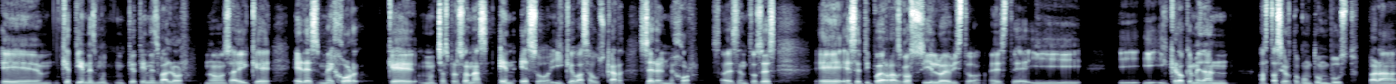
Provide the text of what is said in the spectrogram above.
eh, que, tienes, que tienes valor, ¿no? O sea, y que eres mejor que muchas personas en eso y que vas a buscar ser el mejor, ¿sabes? Entonces, eh, ese tipo de rasgos sí lo he visto, este, y, y creo que me dan hasta cierto punto un boost para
